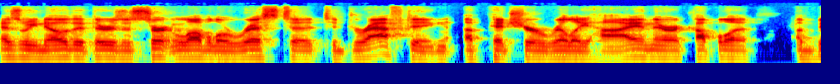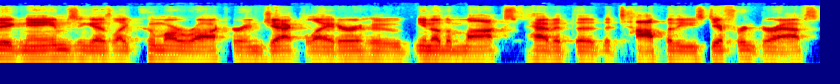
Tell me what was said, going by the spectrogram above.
as we know that there's a certain level of risk to, to drafting a pitcher really high. And there are a couple of, of big names and guys like Kumar Rocker and Jack Leiter, who, you know, the mocks have at the, the top of these different drafts.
